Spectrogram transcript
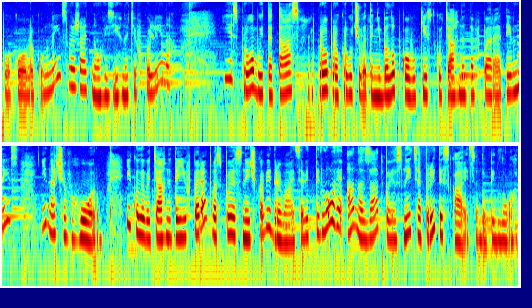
по коврику вниз лежать, ноги зігнуті в колінах. І спробуйте таз пропрокручувати, ніби лобкову кістку тягнете вперед і вниз, і наче вгору. І коли ви тягнете її вперед, у вас поясничка відривається від підлоги, а назад поясниця притискається до підлоги.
